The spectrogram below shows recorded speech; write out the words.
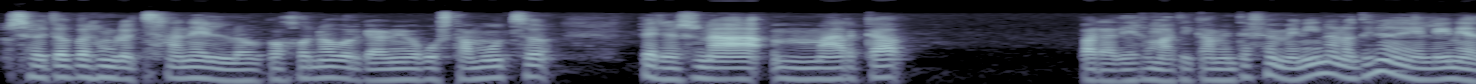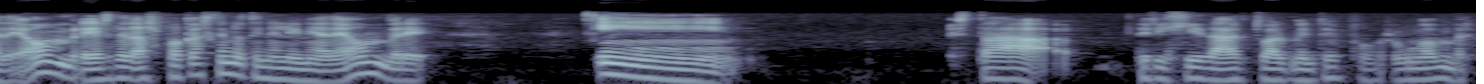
sobre todo, por ejemplo, Chanel lo cojo, ¿no? Porque a mí me gusta mucho, pero es una marca paradigmáticamente femenina, no tiene línea de hombre, es de las pocas que no tiene línea de hombre. Y está dirigida actualmente por un hombre.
